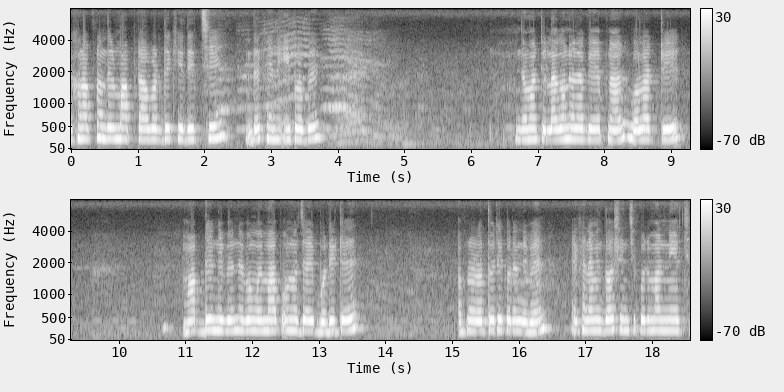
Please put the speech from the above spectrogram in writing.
এখন আপনাদের মাপটা আবার দেখিয়ে দিচ্ছি। দেখেন এইভাবে। জামাটি লাগানোর আগে আপনার গলারটি মাপ দিয়ে নেবেন এবং ওই মাপ অনুযায়ী বডিতে আপনারা তৈরি করে নেবেন। এখানে আমি দশ ইঞ্চি পরিমাণ নিয়েছি,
